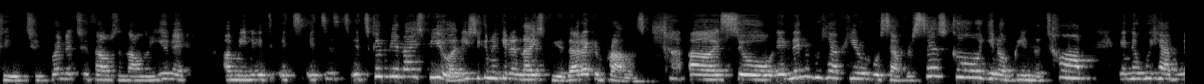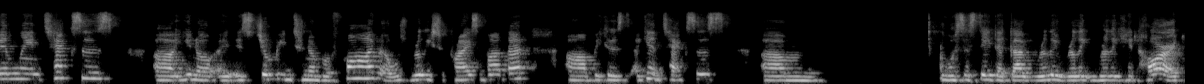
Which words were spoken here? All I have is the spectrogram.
to to rent a two thousand dollar unit I mean, it, it's it's it's, it's going to be a nice view. At least you're going to get a nice view. That I can promise. Uh, so, and then we have here with San Francisco, you know, being the top, and then we have Midland, Texas. Uh, you know, is jumping to number five. I was really surprised about that uh, because again, Texas. Um, was a state that got really, really, really hit hard,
